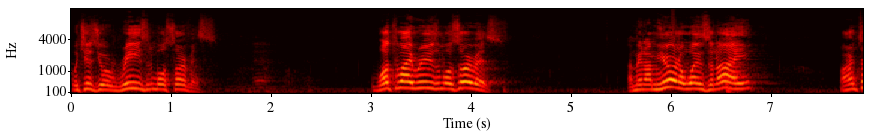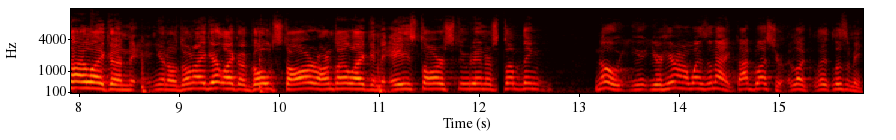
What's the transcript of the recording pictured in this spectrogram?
which is your reasonable service. Amen. What's my reasonable service? I mean, I'm here on a Wednesday night. Aren't I like an, you know, don't I get like a gold star? Aren't I like an A star student or something? No, you're here on a Wednesday night. God bless you. Look, listen to me.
